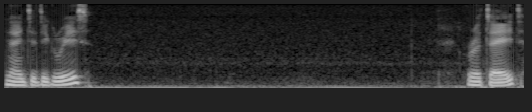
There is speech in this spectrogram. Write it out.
Ninety degrees. Rotate.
